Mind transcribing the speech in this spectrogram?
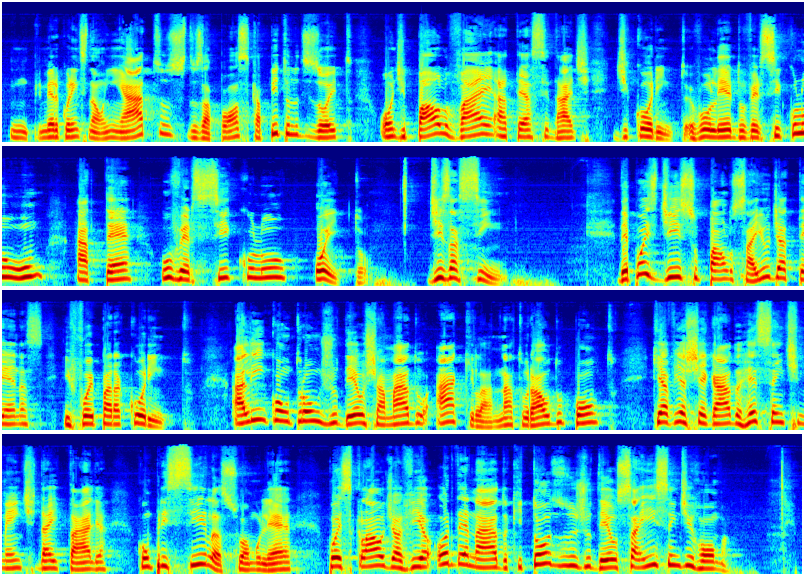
em 1 Coríntios, não, em Atos dos Apóstolos, capítulo 18, onde Paulo vai até a cidade de Corinto. Eu vou ler do versículo 1 até o versículo 8. Diz assim: Depois disso, Paulo saiu de Atenas e foi para Corinto. Ali encontrou um judeu chamado Áquila, natural do Ponto, que havia chegado recentemente da Itália com Priscila, sua mulher, pois Cláudio havia ordenado que todos os judeus saíssem de Roma.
